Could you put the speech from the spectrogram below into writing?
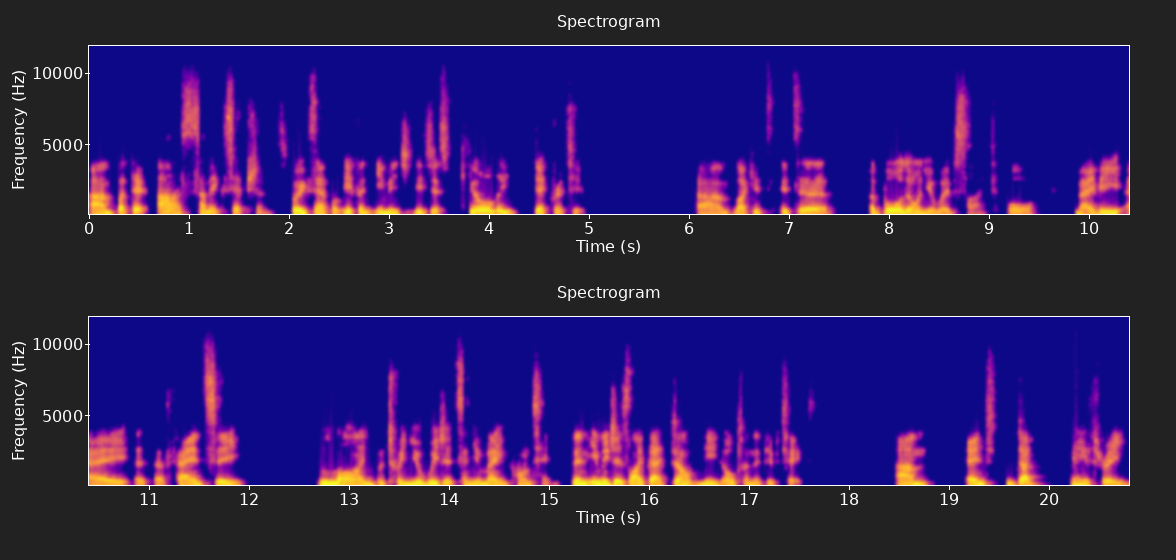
Um, but there are some exceptions. For example, if an image is just purely decorative, um, like it's it's a, a border on your website, or maybe a, a, a fancy line between your widgets and your main content, then images like that don't need alternative text. Um, and W3,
